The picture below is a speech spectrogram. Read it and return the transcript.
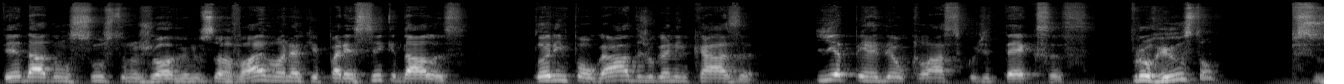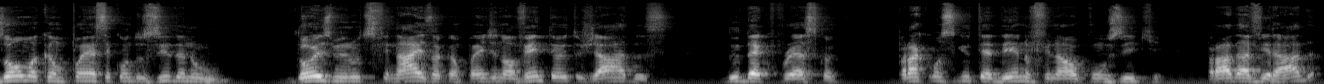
ter dado um susto no jovem no Survival, né? Que parecia que Dallas, todo empolgado, jogando em casa, ia perder o clássico de Texas para o Houston. Precisou uma campanha ser conduzida no dois minutos finais, a campanha de 98 jardas do Dak Prescott para conseguir o TD no final com o Zeke para dar virada.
